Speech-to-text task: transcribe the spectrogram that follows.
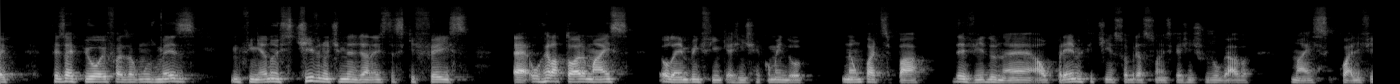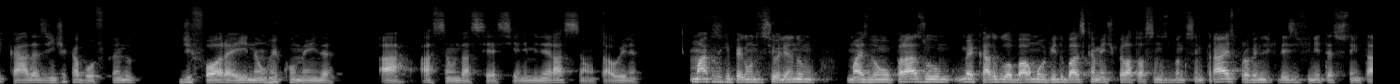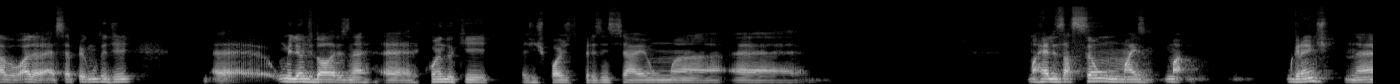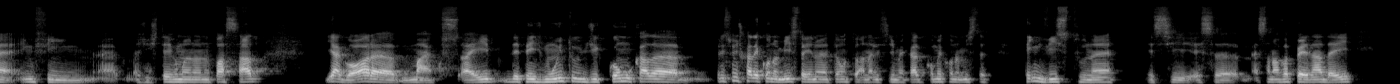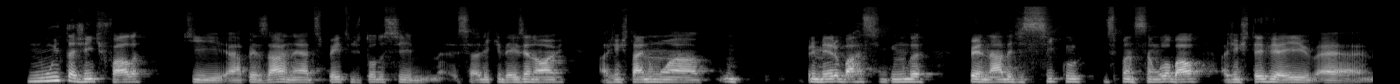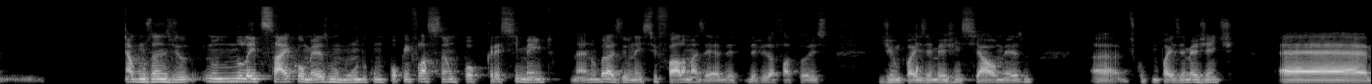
fez o IPO faz alguns meses. Enfim, eu não estive no time de analistas que fez é, o relatório, mas eu lembro, enfim, que a gente recomendou não participar devido né, ao prêmio que tinha sobre ações que a gente julgava mais qualificadas, a gente acabou ficando de fora aí, não recomenda a ação da CSN Mineração, tá, William? O Marcos aqui pergunta se, olhando mais no longo prazo, o mercado global, movido basicamente pela atuação dos bancos centrais, provendo liquidez infinita, é sustentável? Olha, essa é a pergunta de é, um milhão de dólares, né? É, quando que a gente pode presenciar uma, é, uma realização mais, uma, grande, né? Enfim, é, a gente teve uma no ano passado. E agora, Marcos, aí depende muito de como cada, principalmente cada economista aí, não é tanto analista de mercado, como economista tem visto, né, esse, essa, essa nova pernada aí. Muita gente fala que, apesar, né, a despeito de toda essa liquidez enorme, a gente está em uma um primeiro barra segunda pernada de ciclo de expansão global. A gente teve aí é, alguns anos de, no, no, late cycle mesmo, o mundo com pouca inflação, pouco crescimento, né? No Brasil nem se fala, mas é de, devido a fatores de um país emergencial mesmo, uh, desculpa, um país emergente. É...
